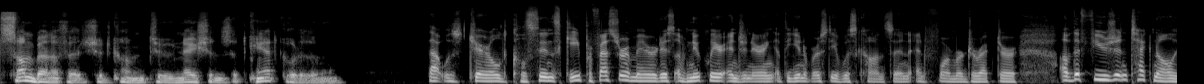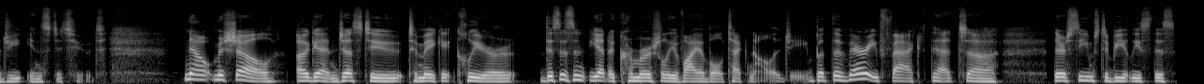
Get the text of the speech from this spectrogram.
some benefit should come to nations that can't go to the moon. That was Gerald Kulcinski, professor emeritus of nuclear engineering at the University of Wisconsin and former director of the Fusion Technology Institute. Now, Michelle, again, just to, to make it clear, this isn't yet a commercially viable technology, but the very fact that uh, there seems to be at least this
